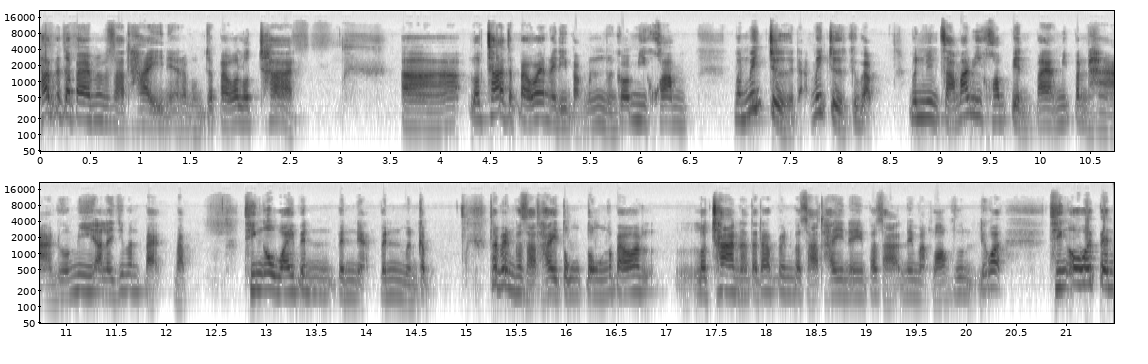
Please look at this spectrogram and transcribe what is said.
ถ้าจะแปลเป็นภาษาไทยเนี่ยนะผมจะแปลว่ารสชาติอ่ารสชาติจะแปลว่ายังไงดีแบบมันเหมือนก็มีความมันไม่จืดอะไม่จืดคือแบบ มันมีสามารถมีความเปลี่ยนแปลงมีปัญหา หรือว่ามีอะไรที่มันแปลกแบบทิ้งเอาไว้เป็นเป็นเนี่ยเป็นเหมือนกับ ถ้าเป็นภาษาไทยตรงๆ ก็แปลว่ารสชาตินะ แต่ถ้าเป็นภาษาไทยในภาษาในหมากล้อมคือเรียกว่าทิ้งเอาไว้เป็น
